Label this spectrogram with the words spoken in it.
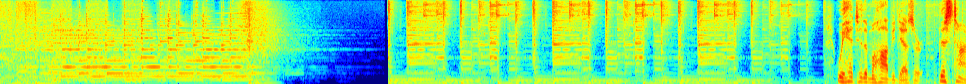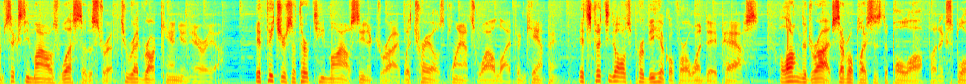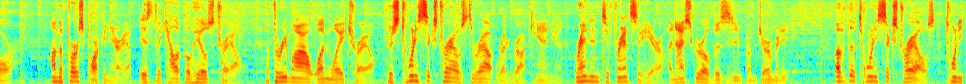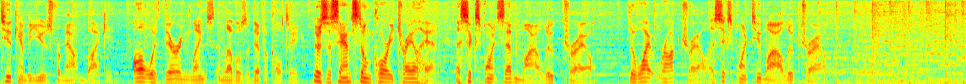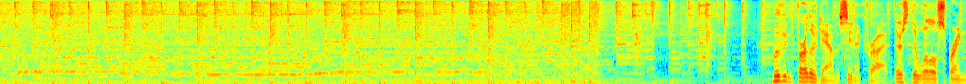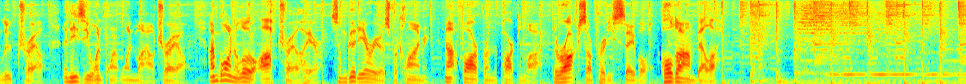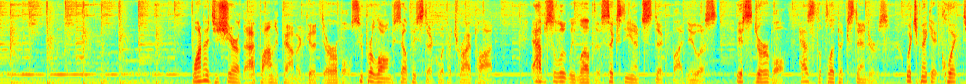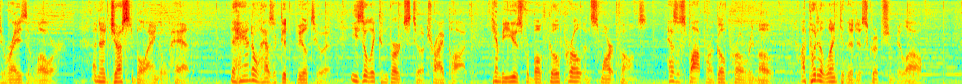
We head to the Mojave Desert, this time 60 miles west of the Strip to Red Rock Canyon area. It features a 13 mile scenic drive with trails, plants, wildlife, and camping. It's $15 per vehicle for a one day pass. Along the drive, several places to pull off and explore. On the first parking area is the Calico Hills Trail, a three mile one way trail. There's 26 trails throughout Red Rock Canyon. Ran into Francie here, a nice girl visiting from Germany. Of the 26 trails, 22 can be used for mountain biking, all with varying lengths and levels of difficulty. There's the Sandstone Quarry Trailhead, a 6.7 mile loop trail. The White Rock Trail, a 6.2 mile loop trail. Moving further down the scenic drive, there's the Willow Spring Loop Trail, an easy 1.1 mile trail. I'm going a little off trail here, some good areas for climbing, not far from the parking lot. The rocks are pretty stable. Hold on, Bella. Wanted to share that I finally found a good, durable, super long selfie stick with a tripod. Absolutely love the 60 inch stick by Newest. It's durable, has the flip extenders, which make it quick to raise and lower. An adjustable angled head. The handle has a good feel to it, easily converts to a tripod. Can be used for both GoPro and smartphones. Has a spot for a GoPro remote. I put a link in the description below.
